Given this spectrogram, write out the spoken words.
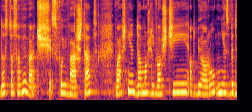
dostosowywać swój warsztat właśnie do możliwości odbioru niezbyt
